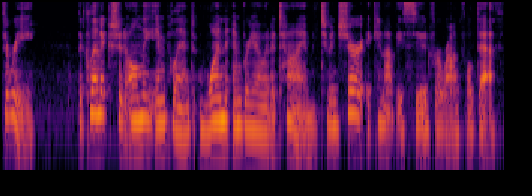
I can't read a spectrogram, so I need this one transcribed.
3. The clinic should only implant one embryo at a time to ensure it cannot be sued for wrongful death,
